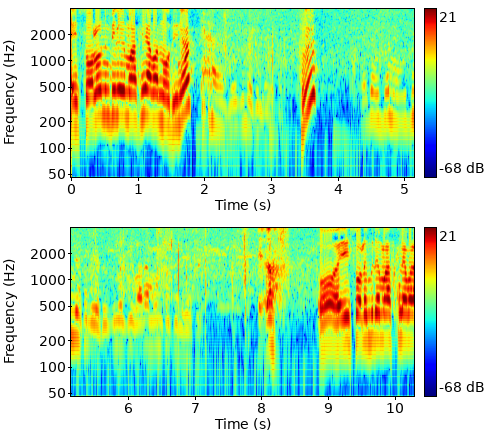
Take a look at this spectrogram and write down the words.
এই চলন বিলের মাঝে আবার নদী না? হুম? ও এই চলন বিলের মাঝখানে আবার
